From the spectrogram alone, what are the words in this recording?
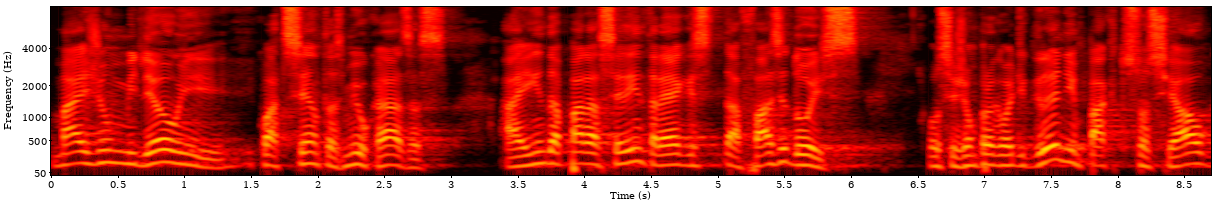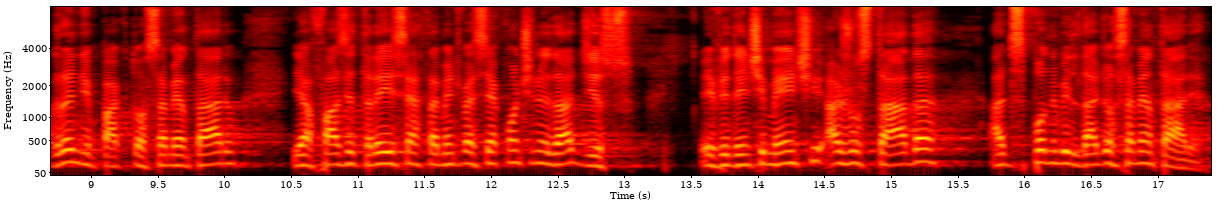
mais de 1 milhão e 400 mil casas ainda para serem entregues da fase 2. Ou seja, um programa de grande impacto social, grande impacto orçamentário, e a fase 3 certamente vai ser a continuidade disso, evidentemente ajustada à disponibilidade orçamentária.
